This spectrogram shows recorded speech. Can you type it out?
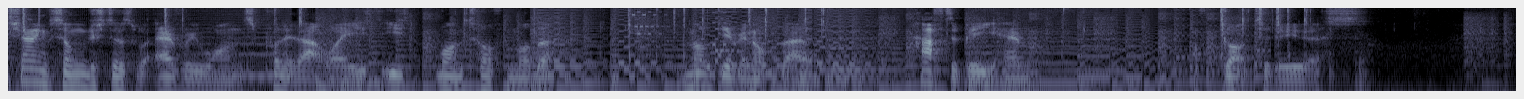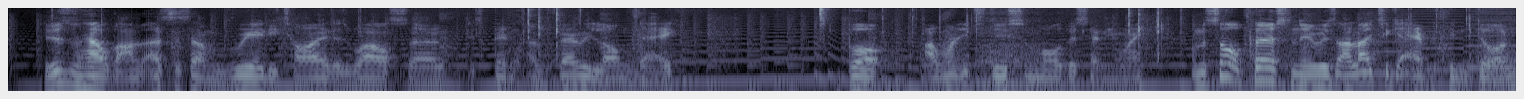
Shang Tsung just does whatever he wants, put it that way. He's, he's one tough mother. I'm not giving up though. Have to beat him. I've got to do this. It doesn't help that, as I said, I'm really tired as well, so it's been a very long day. But I wanted to do some more of this anyway. I'm the sort of person who is, I like to get everything done,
